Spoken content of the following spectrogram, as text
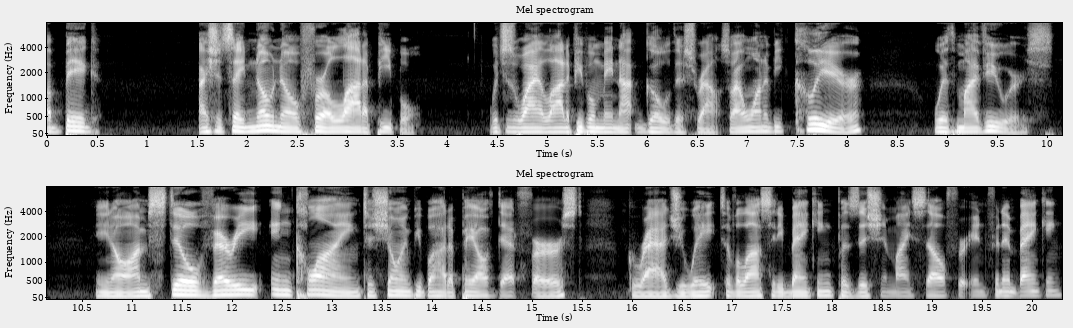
a big, I should say, no no for a lot of people, which is why a lot of people may not go this route. So I want to be clear with my viewers. You know, I'm still very inclined to showing people how to pay off debt first, graduate to velocity banking, position myself for infinite banking,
